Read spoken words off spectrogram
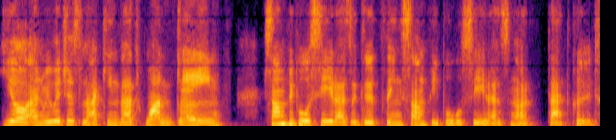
yeah and we were just lacking that one game some people will see it as a good thing some people will see it as not that good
